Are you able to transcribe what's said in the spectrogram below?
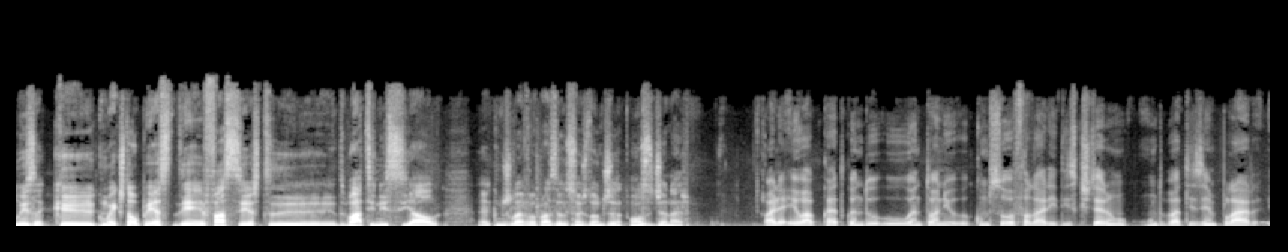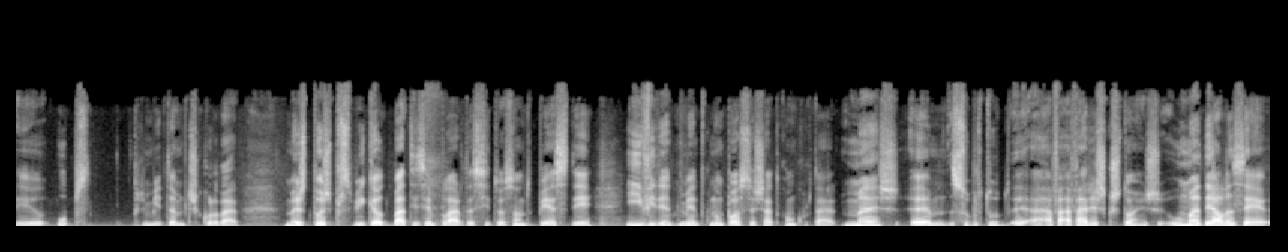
Luísa, que, como é que está o PSD face a este debate inicial uh, que nos leva para as eleições de 11 de janeiro? Olha, eu há bocado, quando o António começou a falar e disse que isto era um, um debate exemplar, eu, ups, permita-me discordar mas depois percebi que é o debate exemplar da situação do PSD e evidentemente que não posso deixar de concordar. Mas, um, sobretudo, eh, há, há, várias questões. Uma delas é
